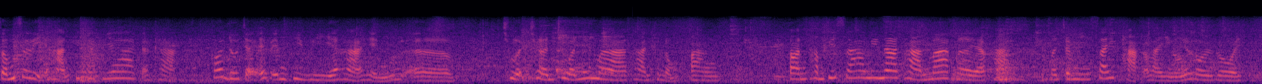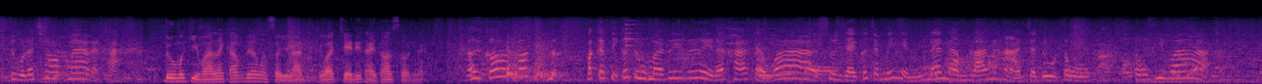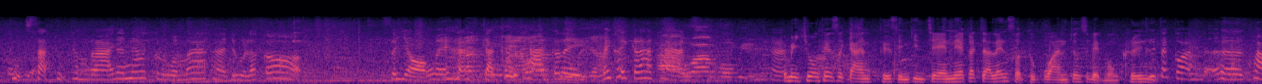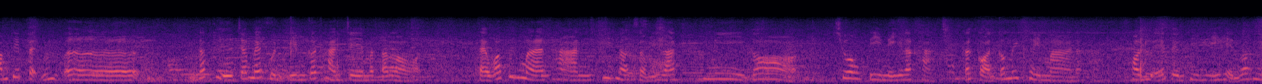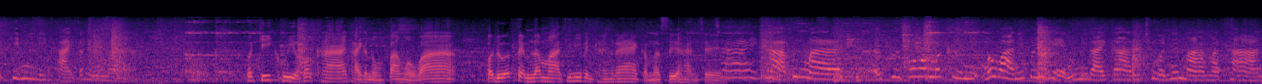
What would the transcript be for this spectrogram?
สมสิริอาหารพิทักษ์ญาติอะค่ะ ก็ดูจาก FMTV อะค่ะ เห็นเอ่อชวนเชิญชวนให้มาทานขนมปัง ตอนทำพิซซ่านี่น่าทานมากเลยอะค่ะ มันจะมีไส้ผักอะไรอย่างนี้โรยๆ ดูแล้วชอบมากอะค่ะ ดูมากี่วันแล้วครับ เรื่องมันสวยรัตน์หรือว่าเจที่ถ่ายทอดสดเนี่ยเออก็ก็ปกติก็ดูมาเรื่อยๆนะคะ แต่ว่าส่วนใหญ่ก็จะไม่เห็นแนะนำร้านอาหารจะดูตรงตรงที่ว่าถูกสัตว์ถูกทำร้ายน่าน่ากลัวมากค่ะ ดูแล้วก็ สยองเลยค่ะจากเคยทานก็เลยไม่ค่อยกล้าทานค่ะก็มีช่วงเทศกาลถือศีลกินเจนเนี่ยก็จะเล่นสดทุกวันช่วง 11โมงครึ่งคือแต่ก่อนเอ่อความที่เป็นเอ่อนับถือเจ้าแม่กุนอิมก็ทานเจมาตลอด แต่ว่าเพิ่งมาทานที่มังสวิรัตที่นี่ก็ช่วงปีนี้แล้วค่ะ แต่ก่อนก็ไม่เคยมานะคะ พอดู FMTV เห็นว่ามีที่นี่มีขายก็เลยมา เมื่อกี้คุยกับพ่อค้าขายขนมปังบอกว่า พอดูว่าเต็มแล้วมาที่นี่เป็นครั้งแรกกับมาซื้ออาหารเจ ใช่ ค่ะเพิ่งมาเอ่อคือเพราะว่าเมื่อคืนนี้เมื่อวานนี้เพิ่งเห็นมีรายการชวนให้มามาทาน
